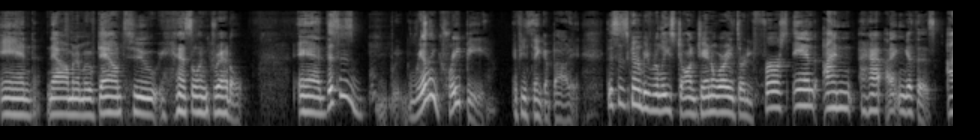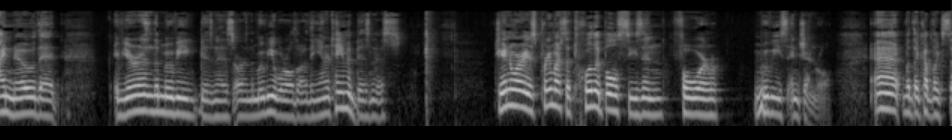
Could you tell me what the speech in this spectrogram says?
And now I'm going to move down to Hansel and Gretel. And this is really creepy if you think about it. This is going to be released on January 31st. And I, I can get this. I know that if you're in the movie business or in the movie world or the entertainment business, January is pretty much the toilet bowl season for movies in general uh, with a couple of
